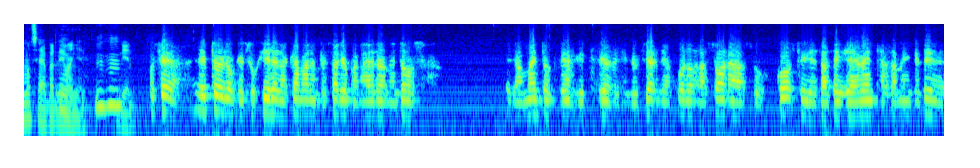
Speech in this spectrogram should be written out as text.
o sea, a partir de mañana. Bien. O sea, esto es lo que sugiere la Cámara Empresario Panadero de Mendoza el aumento que tiene el industrial de acuerdo a la zona, a sus costos y estrategia de ventas también que tiene.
